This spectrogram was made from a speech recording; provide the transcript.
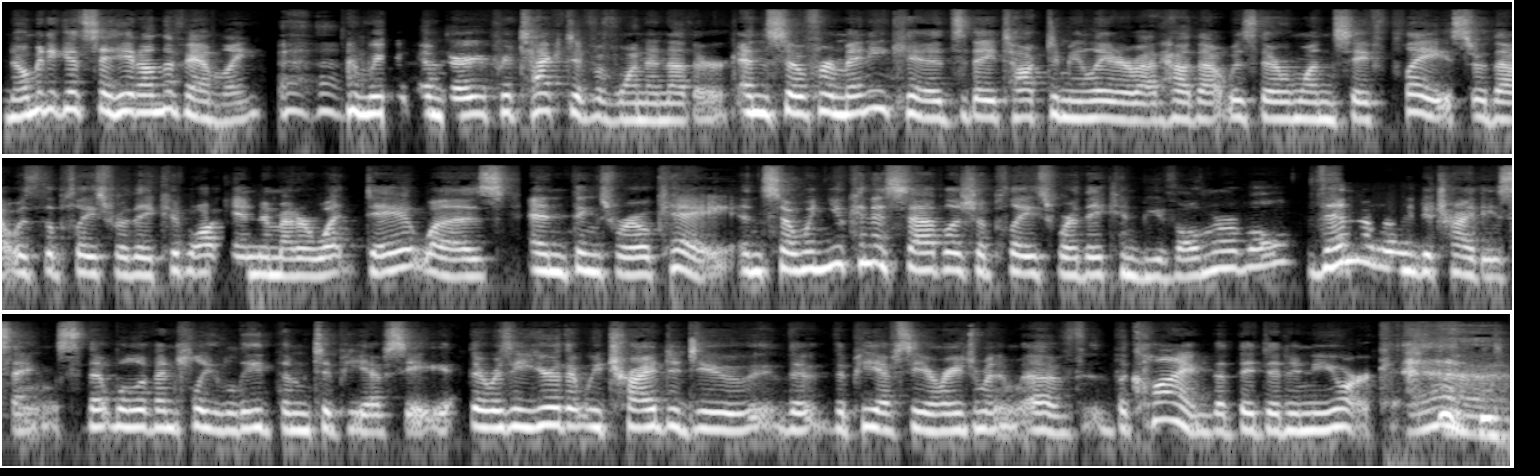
nobody gets to hate on the family. and we become very protective of one another. And so for many kids, they talk to me later about how that was their one safe place or that was the place where they could walk in no matter what day it was and things were okay. And so when you can establish a place where they can be vulnerable, then they're willing to try these things that will eventually lead them to PFC. There was a year that we tried to do the, the PFC arrangement of the climb that they did in New York. Yeah.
